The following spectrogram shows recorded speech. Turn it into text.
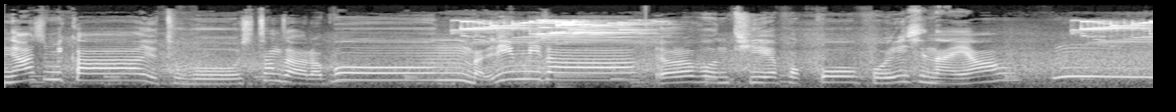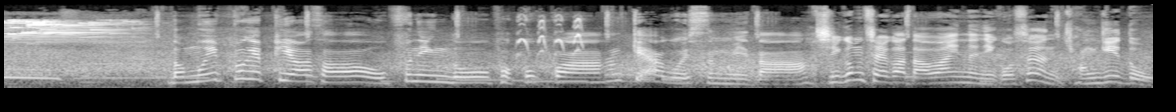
안녕하십니까 유튜브 시청자 여러분. 말리입니다. 여러분 뒤에 벚꽃 보이시나요? 음, 너무 이쁘게 피어서 오프닝도 벚꽃과 함께하고 있습니다. 지금 제가 나와 있는 이곳은 경기도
